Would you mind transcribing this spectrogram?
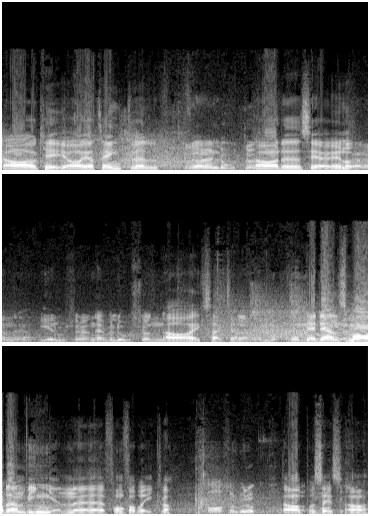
Ja, okej, ja, jag tänkte väl. Så där är en Lotus, Ja, det ser jag ju nu. är en Irmscher, en Evolution. Ja, exakt. Ja. Det är den som har den vingen eh, från fabrik, va? Ja, som går upp. Ja, precis, ja.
